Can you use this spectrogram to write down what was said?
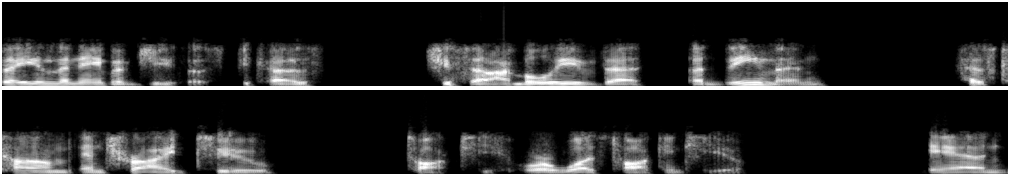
say in the name of Jesus because she said, I believe that a demon has come and tried to talk to you or was talking to you. And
